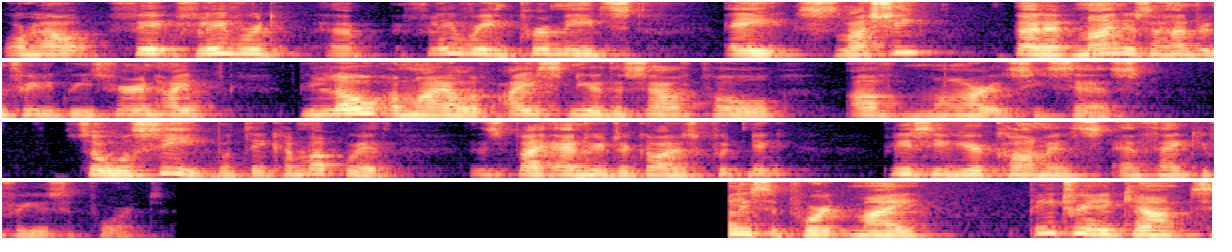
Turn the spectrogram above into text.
or how fa- flavored, uh, flavoring permeates a slushy, but at minus 103 degrees Fahrenheit, below a mile of ice near the south pole of Mars, he says. So we'll see what they come up with. This is by Andrew Dergalin Sputnik. Please leave your comments and thank you for your support Please support my Patreon account.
